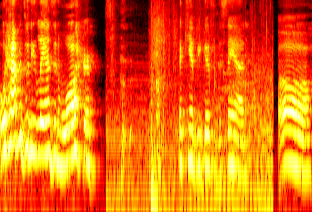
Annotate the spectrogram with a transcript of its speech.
What happens when he lands in water? That can't be good for the sand. Oh.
